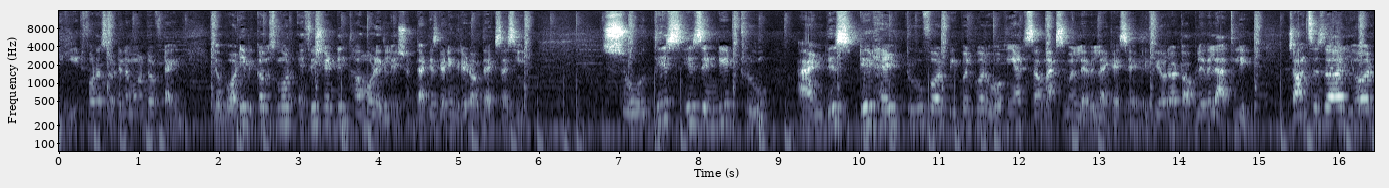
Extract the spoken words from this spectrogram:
heat for a certain amount of time, your body becomes more efficient in thermoregulation. That is getting rid of the excess heat. So this is indeed true and this did hold true for people who are working at sub-maximal level like I said. If you're a top level athlete, chances are you're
